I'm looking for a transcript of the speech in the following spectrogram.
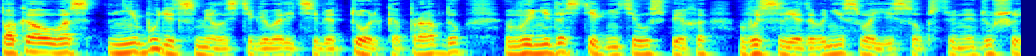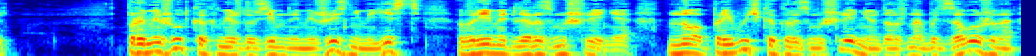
Пока у вас не будет смелости говорить себе только правду, вы не достигнете успеха в исследовании своей собственной души. В промежутках между земными жизнями есть время для размышления, но привычка к размышлению должна быть заложена,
